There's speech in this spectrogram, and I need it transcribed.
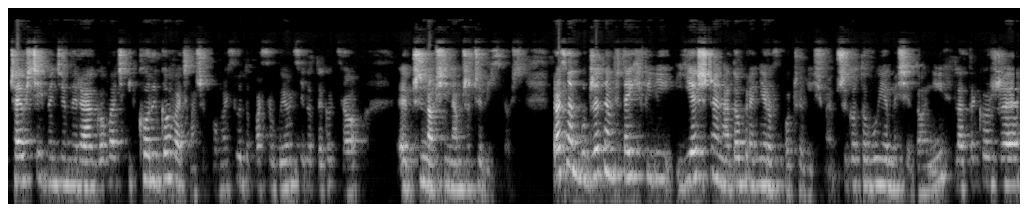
częściej będziemy reagować i korygować nasze pomysły, dopasowując je do tego, co e, przynosi nam rzeczywistość. Prac nad budżetem w tej chwili jeszcze na dobre nie rozpoczęliśmy. Przygotowujemy się do nich, dlatego że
